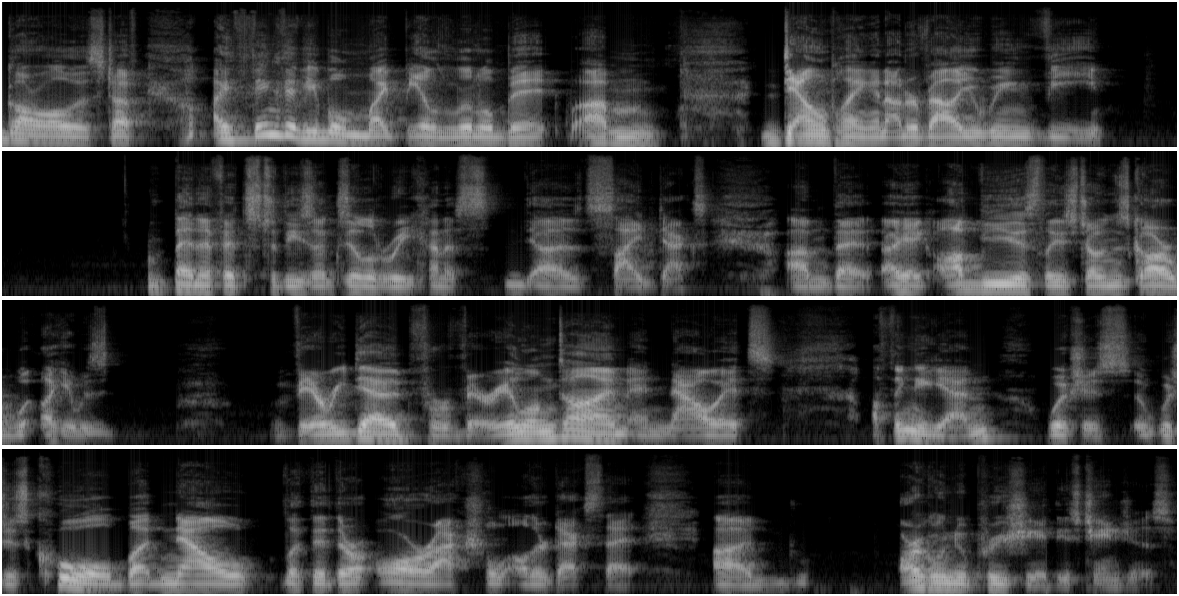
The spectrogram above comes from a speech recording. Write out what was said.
got all this stuff. I think that people might be a little bit um, downplaying and undervaluing the benefits to these auxiliary kind of uh, side decks. Um, that like obviously Stone Scar like it was very dead for a very long time, and now it's a thing again, which is which is cool. But now like there are actual other decks that uh, are going to appreciate these changes.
